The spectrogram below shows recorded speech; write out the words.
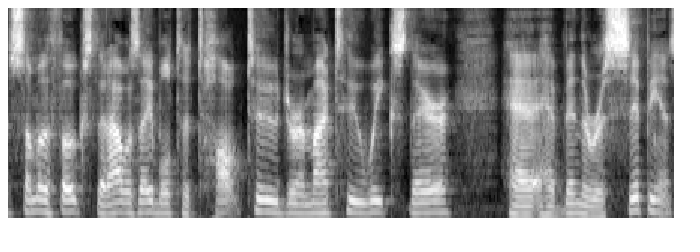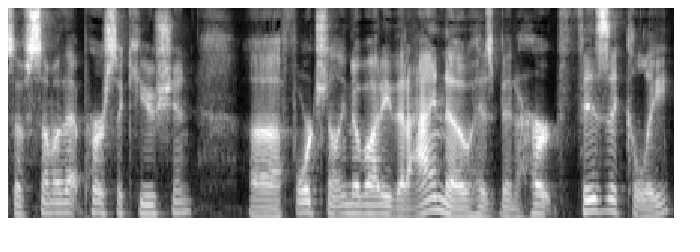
some of the folks that I was able to talk to during my two weeks there have been the recipients of some of that persecution. Uh, fortunately, nobody that I know has been hurt physically,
